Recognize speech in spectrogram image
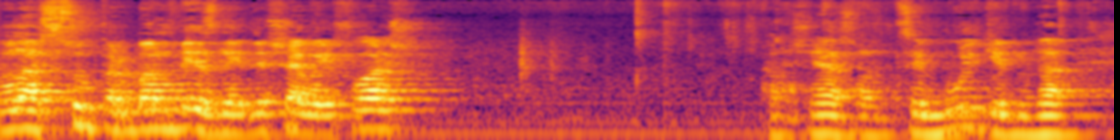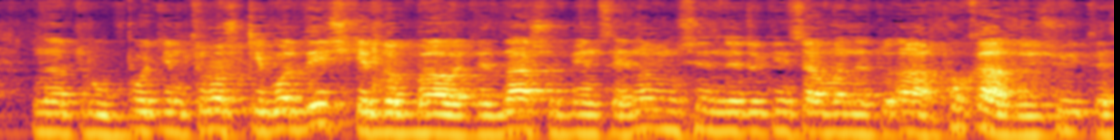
У нас супер бомбезний дешевий фарш. Зараз цибульки туди натру, потім трошки водички додати, да, щоб він цей. Ну ще не до кінця в мене тут. А, показую, чуєте,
